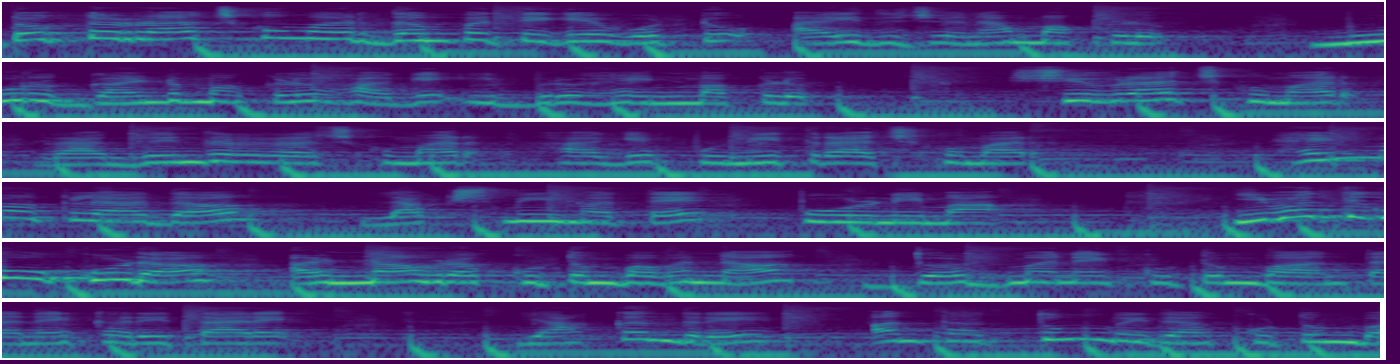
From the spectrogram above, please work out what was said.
ಡಾಕ್ಟರ್ ರಾಜ್ಕುಮಾರ್ ದಂಪತಿಗೆ ಒಟ್ಟು ಐದು ಜನ ಮಕ್ಕಳು, ಮೂರು ಗಂಡು ಮಕ್ಕಳು ಹಾಗೆ ಇಬ್ರು ಹೆಣ್ಮಕ್ಳು. ಶಿವರಾಜ್ ಕುಮಾರ್ ರಾಘವೇಂದ್ರ ರಾಜ್ಕುಮಾರ್ ಹಾಗೆ ಪುನೀತ್ ರಾಜ್ಕುಮಾರ್. ಹೆಣ್ಮಕ್ಳಾದ ಲಕ್ಷ್ಮಿ ಮತ್ತೆ ಪೂರ್ಣಿಮಾ. ಇವತ್ತಿಗೂ ಕೂಡ ಅಣ್ಣಾವ್ರ ಕುಟುಂಬವನ್ನ ದೊಡ್ಡ ಮನೆ ಕುಟುಂಬ ಅಂತಾನೆ ಕರೀತಾರೆ. ಯಾಕಂದ್ರೆ ಅಂತ ತುಂಬಿದ ಕುಟುಂಬ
